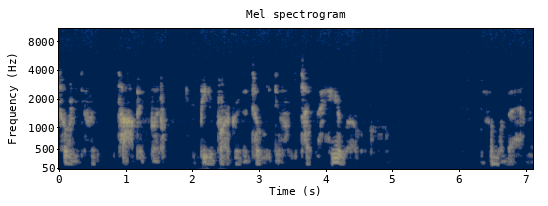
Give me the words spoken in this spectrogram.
totally different topic, but Peter Parker is a totally different type of hero from a Batman.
